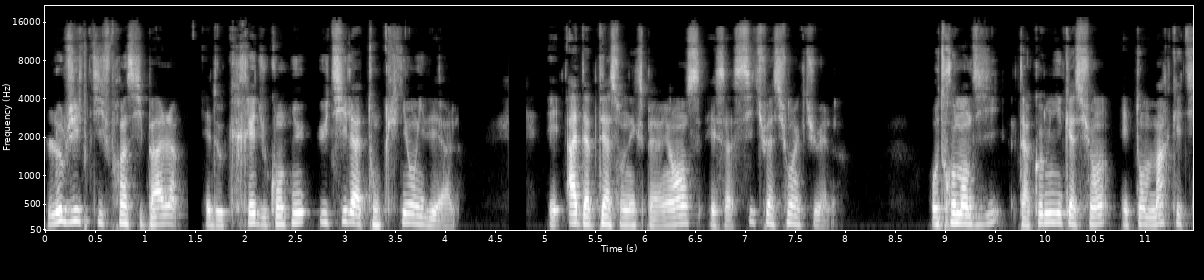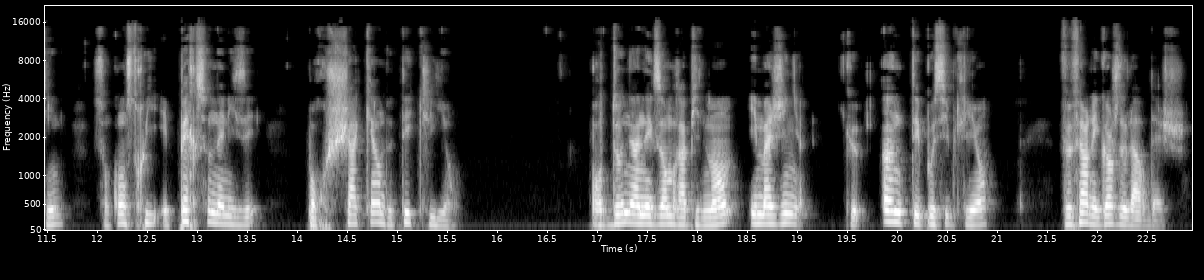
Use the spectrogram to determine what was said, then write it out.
L'objectif principal est de créer du contenu utile à ton client idéal et adapté à son expérience et sa situation actuelle. Autrement dit, ta communication et ton marketing sont construits et personnalisés pour chacun de tes clients. Pour donner un exemple rapidement, imagine que un de tes possibles clients veut faire les gorges de l'Ardèche.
